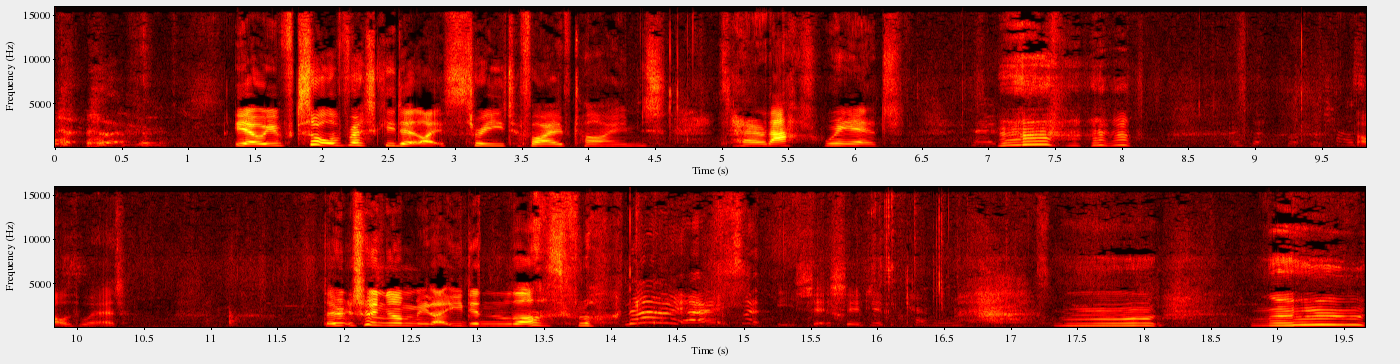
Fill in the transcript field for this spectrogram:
Yeah, we've sort of rescued it like three to five times. So that's weird. that was weird. Don't swing on me like you did in the last vlog. No, I shit shit you the camera. Moo. Moo.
